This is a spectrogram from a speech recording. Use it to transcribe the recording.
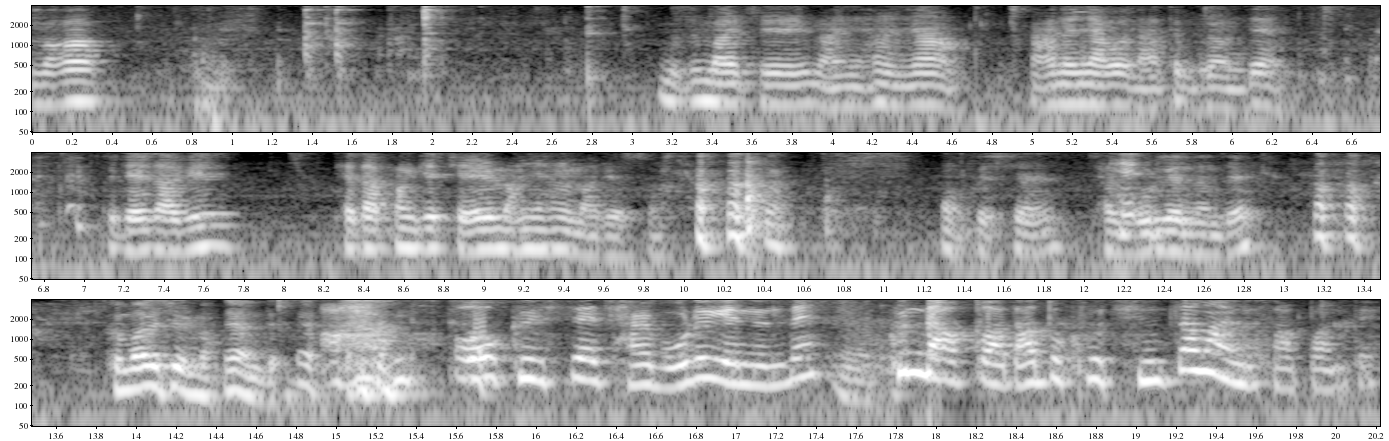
엄마가 무슨 말 제일 많이 하느냐 아느냐고 나한테 물었는데 그 대답이 대답한 게 제일 많이 하는 말이었어. 어 글쎄 잘 대- 모르겠는데 그 말이 제일 많이 한대. 어 글쎄 잘 모르겠는데. 응. 근데 아빠 나도 그거 진짜 많이 넣었어 아빠한테.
